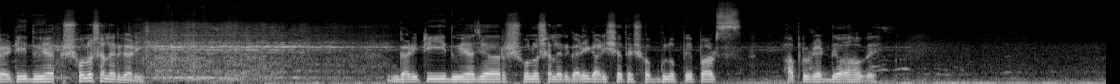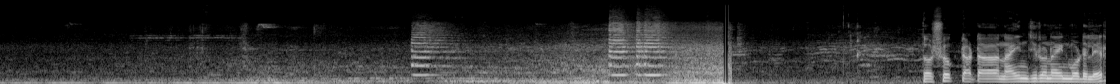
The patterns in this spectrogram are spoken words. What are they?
গাড়িটি দুই ষোলো সালের গাড়ি। গাড়িটি দুই হাজার ষোলো সালের গাড়ি। গাড়ির সাথে সবগুলো পেপারস আপ টু ডেট দেওয়া হবে। দর্শক, টাটা নাইন জিরো নাইন মডেলের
